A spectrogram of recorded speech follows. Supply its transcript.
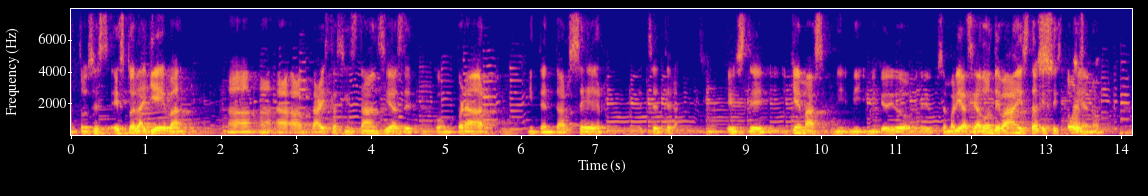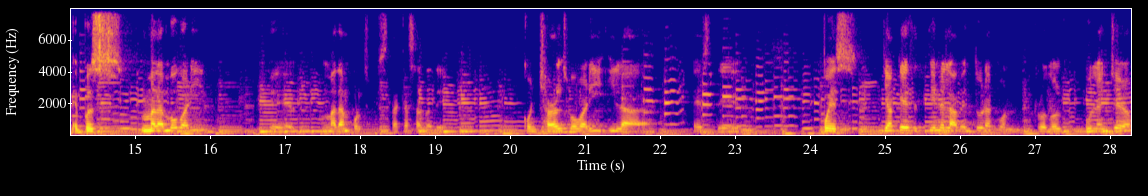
Entonces, esto la lleva a, estas instancias de comprar, intentar ser, etc. Este, ¿Y qué más, mi, querido eh, José María? ¿Hacia dónde va esta, pues, esta historia? ¿no? Eh, pues Madame Bovary, Madame porque pues, está casada de, con Charles Bovary y la, este, pues ya que tiene la aventura con Rodolphe Boulanger,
